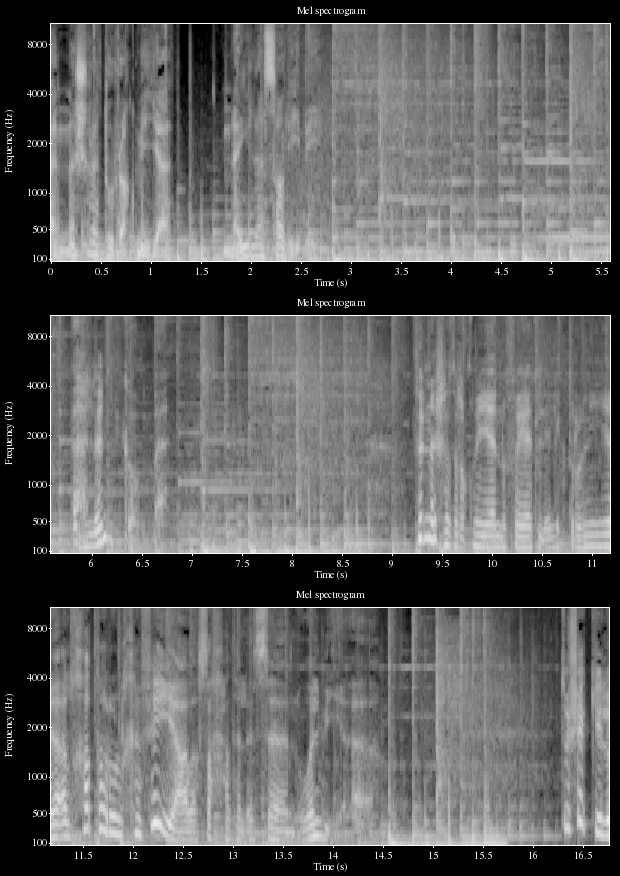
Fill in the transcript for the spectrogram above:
النشرة الرقمية نيل صليبي. أهلا بكم. في النشرة الرقمية النفايات الإلكترونية الخطر الخفي على صحة الإنسان والبيئة. تشكل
